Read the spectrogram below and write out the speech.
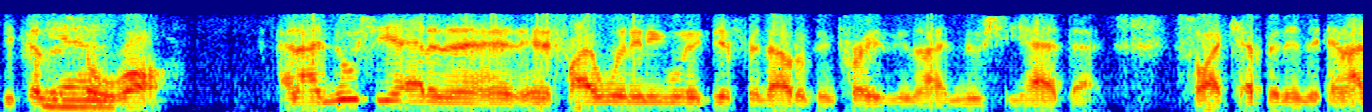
because Yeah. it's so raw. And I knew she had it, and and if I went anywhere different, that would have been crazy. And I knew she had that, so I kept it in it, and I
